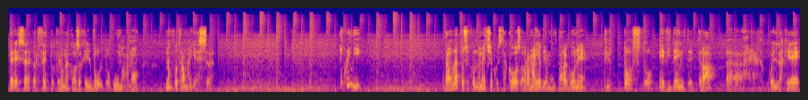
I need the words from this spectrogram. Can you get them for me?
per essere perfetto, che è una cosa che il volto umano non potrà mai essere. E quindi da un lato secondo me c'è questa cosa, oramai abbiamo un paragone piuttosto evidente tra eh, quella che è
